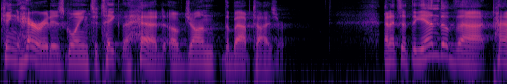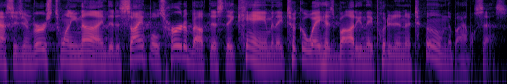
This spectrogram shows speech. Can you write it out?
King Herod is going to take the head of John the Baptizer. And it's at the end of that passage in verse 29, the disciples heard about this. They came and they took away his body and they put it in a tomb, the Bible says.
